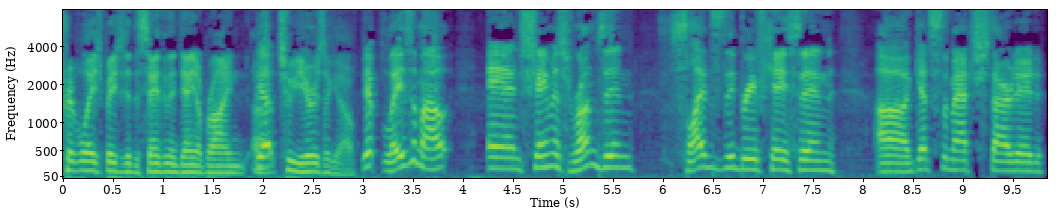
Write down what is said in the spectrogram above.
Triple H basically did the same thing that Daniel Bryan uh, Yep. two years ago. Yep, lays him out, and Sheamus runs in, slides the briefcase in, uh, gets the match started,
